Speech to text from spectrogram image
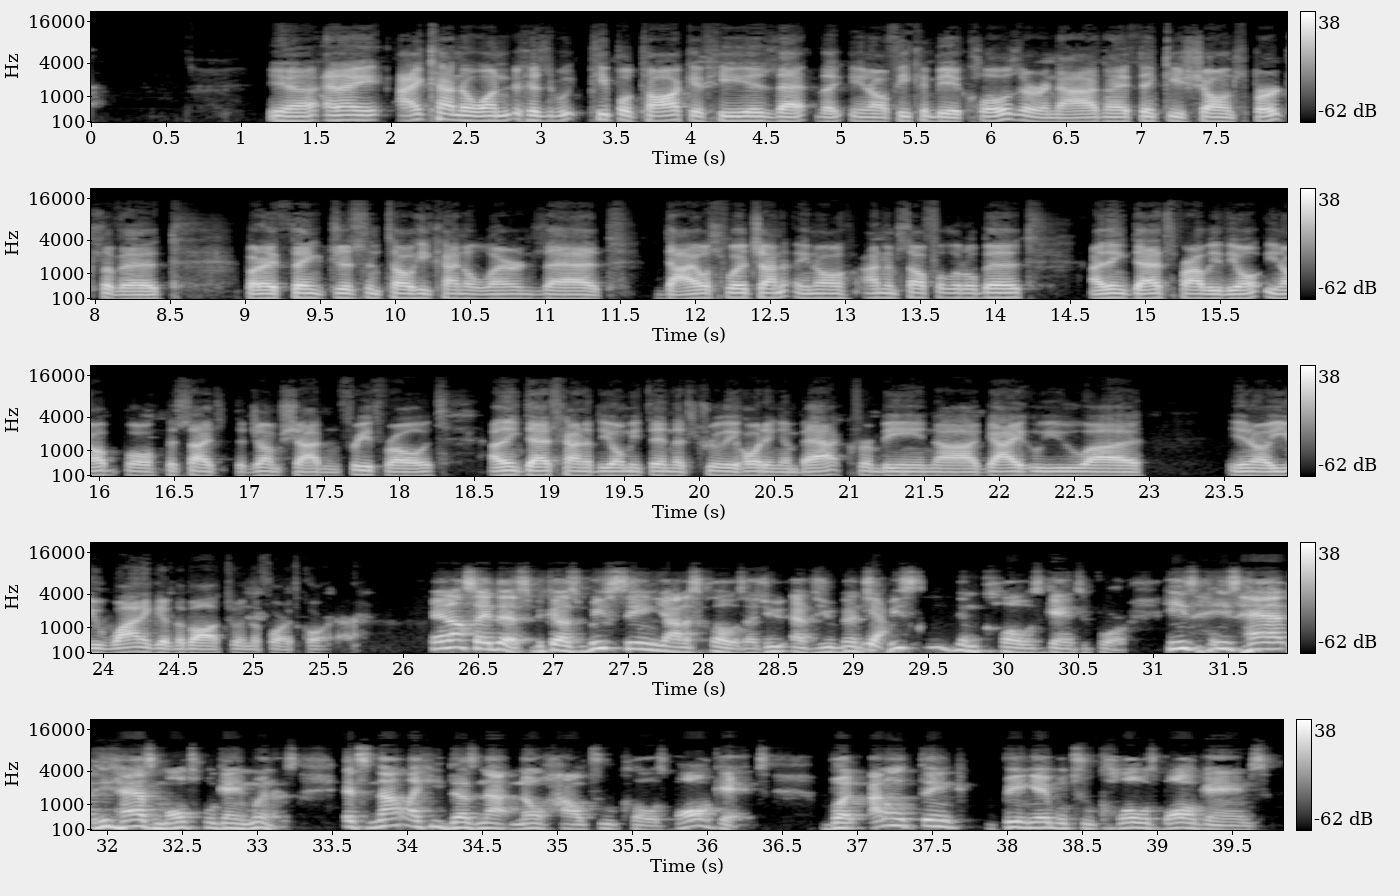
Yeah, and I I kind of wonder because people talk if he is that like you know if he can be a closer or not, and I think he's shown spurts of it, but I think just until he kind of learns that dial switch on you know on himself a little bit, I think that's probably the you know well besides the jump shot and free throws, I think that's kind of the only thing that's truly holding him back from being a guy who you uh you know you want to give the ball to in the fourth quarter. And I'll say this because we've seen Giannis close, as you as you mentioned, yeah. we've seen him close games before. He's he's had he has multiple game winners. It's not like he does not know how to close ball games. But I don't think being able to close ball games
